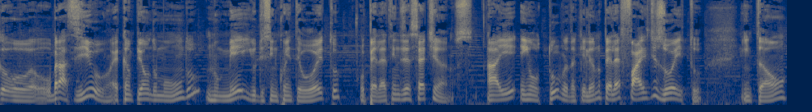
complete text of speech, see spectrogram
O, o Brasil é campeão do mundo no meio de 58. O Pelé tem 17 anos. Aí, em outubro daquele ano, Pelé faz 18. Então,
